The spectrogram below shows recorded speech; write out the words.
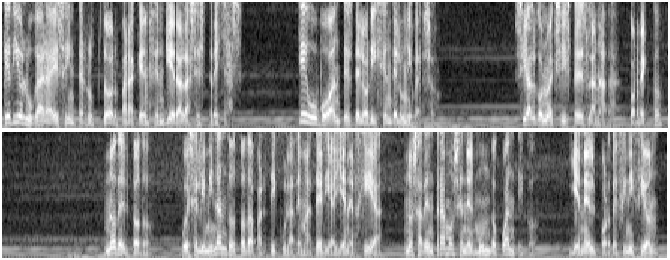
¿qué dio lugar a ese interruptor para que encendiera las estrellas? ¿Qué hubo antes del origen del universo? Si algo no existe es la nada, ¿correcto? No del todo, pues eliminando toda partícula de materia y energía, nos adentramos en el mundo cuántico, y en él, por definición,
